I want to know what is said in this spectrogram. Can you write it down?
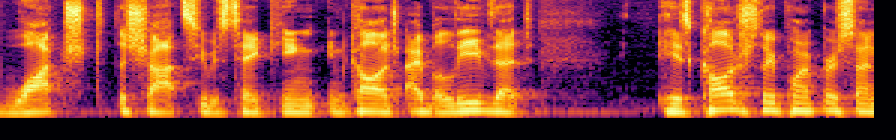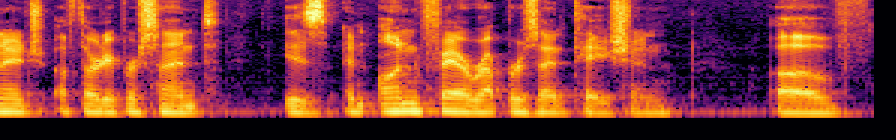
watched the shots he was taking in college, I believe that his college three point percentage of 30% is an unfair representation of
